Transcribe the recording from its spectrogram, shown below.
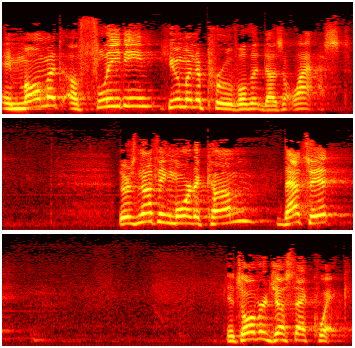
a moment of fleeting human approval that doesn't last. There's nothing more to come. That's it. It's over just that quick.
